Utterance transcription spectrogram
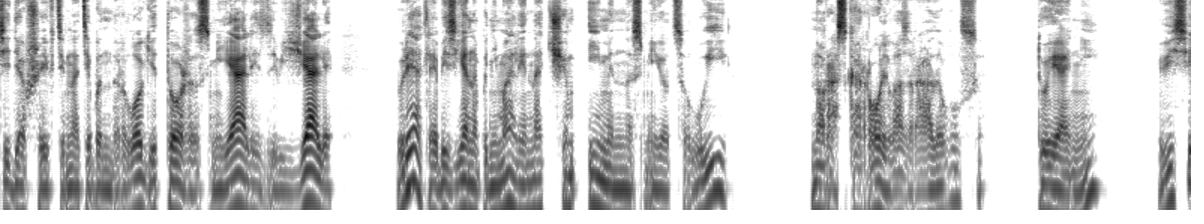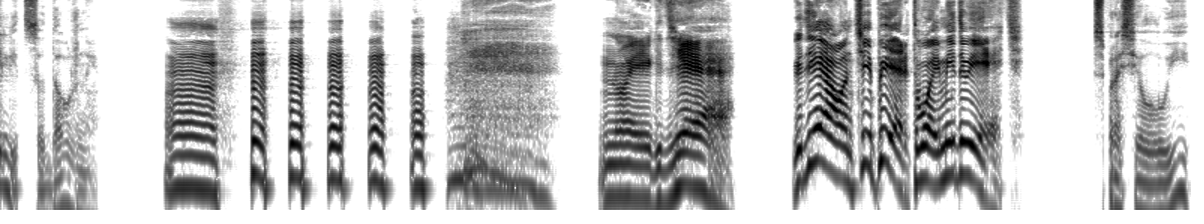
Сидевшие в темноте бандерлоги тоже смеялись, завизжали. Вряд ли обезьяны понимали, над чем именно смеется Луи, но раз король возрадовался, то и они веселиться должны. «Ну и где? Где он теперь, твой медведь?» — спросил Луи,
